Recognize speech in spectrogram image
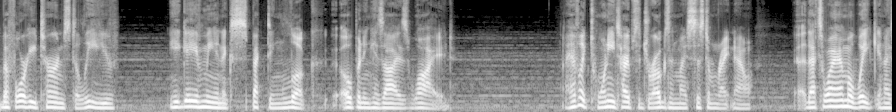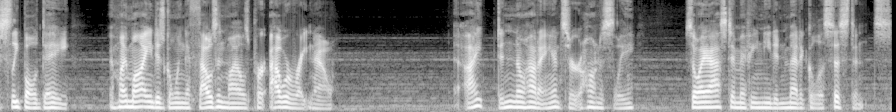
Before he turns to leave, he gave me an expecting look, opening his eyes wide. I have like 20 types of drugs in my system right now. That's why I'm awake and I sleep all day. My mind is going a thousand miles per hour right now. I didn't know how to answer, honestly, so I asked him if he needed medical assistance.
